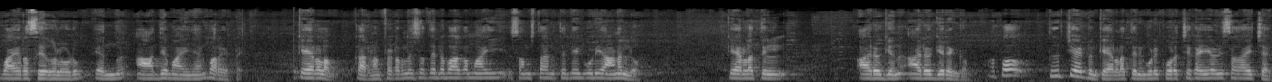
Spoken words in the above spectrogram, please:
വൈറസുകളോടും എന്ന് ആദ്യമായി ഞാൻ പറയട്ടെ. കേരളം കാരണം ഫെഡറലിസത്തിന്റെ ഭാഗമായി സംസ്ഥാനത്തിന്റെയും കൂടിയാണല്ലോ. കേരളത്തിൽ ആരോഗ്യ ആരോഗ്യരംഗം. അപ്പോൾ തീർച്ചയായിട്ടും കേരളത്തിനും കൂടി കുറച്ച് കൈവഴി സഹായിച്ചാൽ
